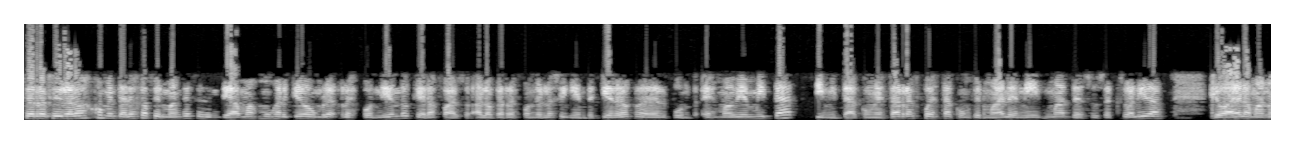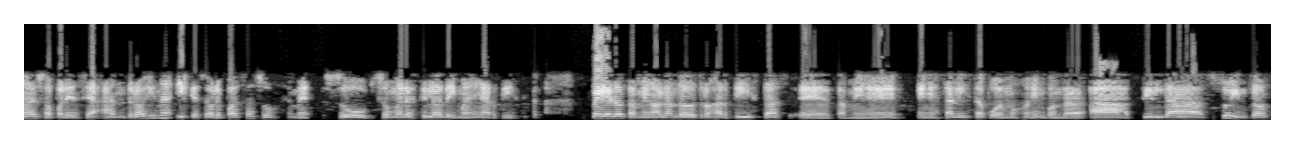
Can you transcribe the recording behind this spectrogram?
se refirió a los comentarios que afirman que se sentía más mujer que hombre, respondiendo que era falso, a lo que respondió lo siguiente, quiero aclarar el punto, es más bien mitad y mitad. Con esta respuesta confirmaba el enigma de su sexualidad, que va de la mano de su apariencia andrógina y que sobrepasa su, su, su mero estilo de imagen artística. Pero también hablando de otros artistas, eh, también eh, en esta lista podemos encontrar a Tilda Swinton,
